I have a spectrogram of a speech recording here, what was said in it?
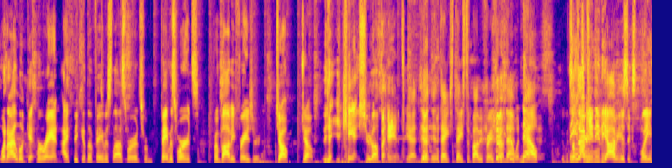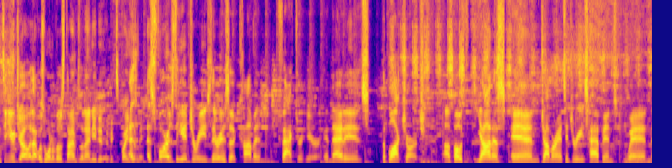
when I look at Morant, I think of the famous last words from famous words from Bobby Fraser. Joe, Joe. you can't shoot off a hand. Yeah. thanks. Thanks to Bobby Fraser on that one. Now, Sometimes injury- you need the obvious explained to you, Joe. That was one of those times that I needed it explained as, to me. as far as the injuries, there is a common factor here, and that is the block charge. Uh, both Giannis and Ja Morant's injuries happened when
